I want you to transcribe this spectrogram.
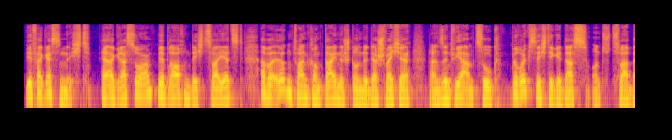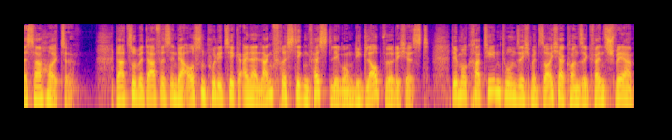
wir vergessen nicht. Herr Aggressor, wir brauchen dich zwar jetzt, aber irgendwann kommt deine Stunde der Schwäche, dann sind wir am Zug. Berücksichtige das, und zwar besser heute. Dazu bedarf es in der Außenpolitik einer langfristigen Festlegung, die glaubwürdig ist. Demokratien tun sich mit solcher Konsequenz schwer.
